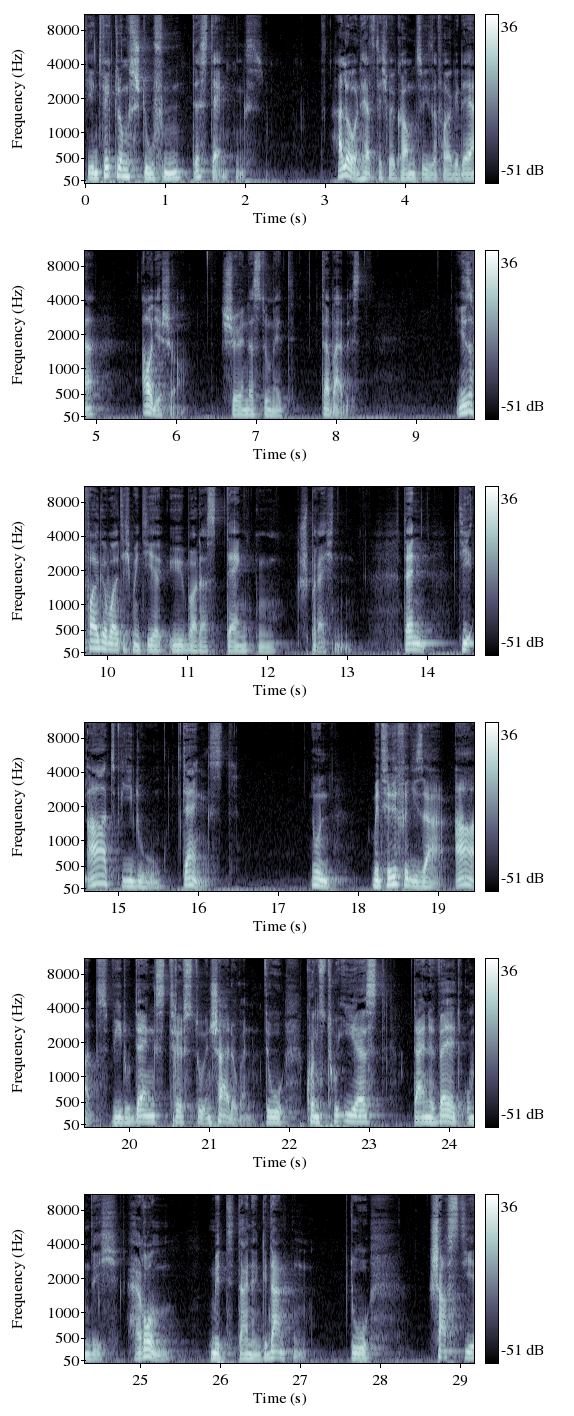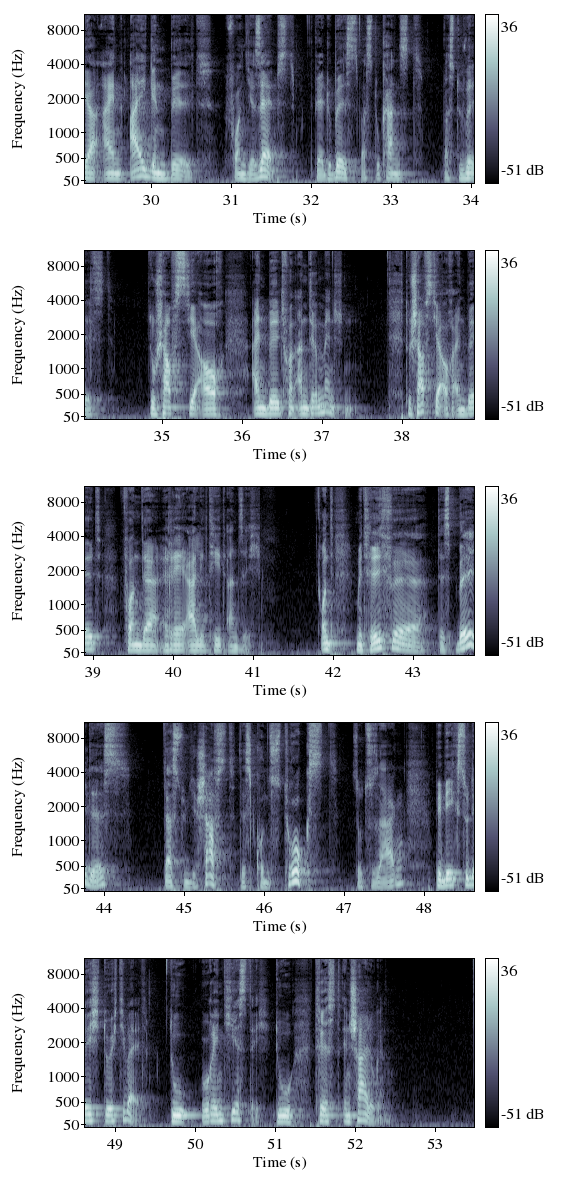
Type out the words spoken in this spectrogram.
Die Entwicklungsstufen des Denkens. Hallo und herzlich willkommen zu dieser Folge der Audioshow. Schön, dass du mit dabei bist. In dieser Folge wollte ich mit dir über das Denken sprechen. Denn die Art, wie du denkst, nun, mit Hilfe dieser Art, wie du denkst, triffst du Entscheidungen. Du konstruierst deine Welt um dich herum mit deinen Gedanken. Du schaffst dir ein Eigenbild von dir selbst, wer du bist, was du kannst, was du willst. Du schaffst dir auch ein Bild von anderen Menschen. Du schaffst dir auch ein Bild von der Realität an sich. Und mit Hilfe des Bildes, das du dir schaffst, des Konstrukts sozusagen, bewegst du dich durch die Welt. Du orientierst dich, du triffst Entscheidungen.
